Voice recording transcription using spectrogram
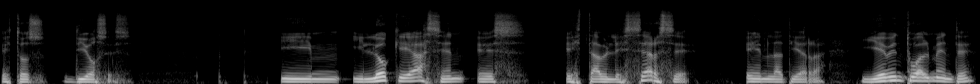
estos dioses? Y, y, lo que hacen es establecerse en la tierra y eventualmente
